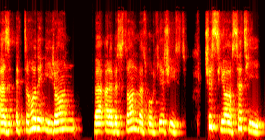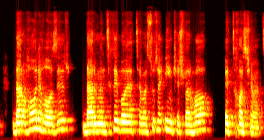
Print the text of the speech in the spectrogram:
از اتحاد ایران و عربستان و ترکیه چیست؟ چه سیاستی در حال حاضر در منطقه باید توسط این کشورها اتخاذ شود؟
